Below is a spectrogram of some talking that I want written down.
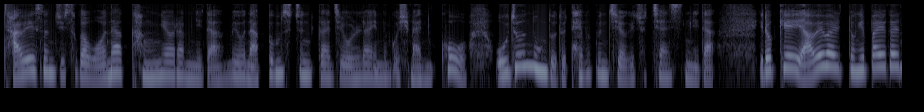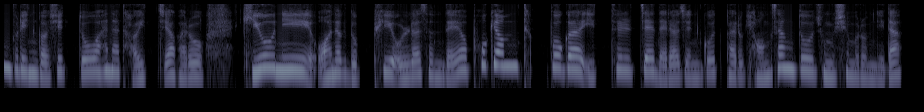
자외선 지 수가 워낙 강렬합니다. 매우 나쁨 수준까지 올라 있는 곳이 많고 오존 농도도 대부분 지역이 좋지 않습니다. 이렇게 야외 활동이 빨간불인 것이 또 하나 더 있죠. 바로 기온이 워낙 높이 올라서인데요. 폭염 특 보가 이틀째 내려진 곳 바로 경상도 중심으로입니다.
